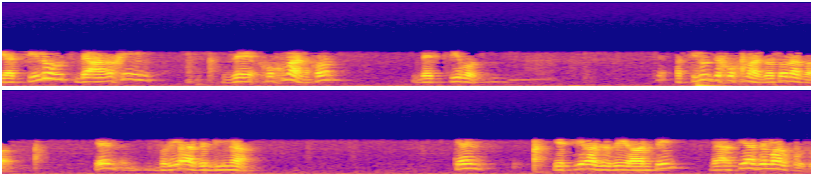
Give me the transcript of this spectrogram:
כי אצילות בערכים זה חוכמה, נכון? בספירות. אצילות זה חוכמה, זה אותו דבר. כן? בריאה זה בינה. כן? יצירה זה זעיר אנפין, ועשייה זה מלכות.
